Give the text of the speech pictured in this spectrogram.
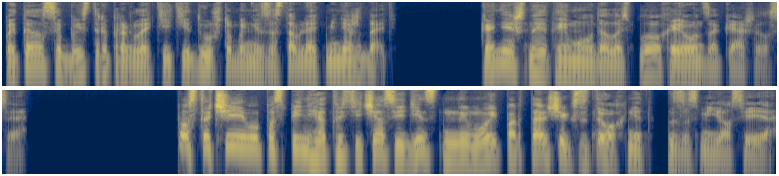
пытался быстро проглотить еду, чтобы не заставлять меня ждать. Конечно, это ему удалось плохо, и он закашлялся. «Постучи его по спине, а то сейчас единственный мой портальщик сдохнет», — засмеялся я.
